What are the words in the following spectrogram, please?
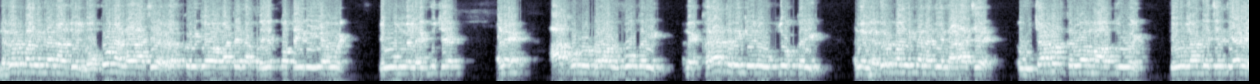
નગરપાલિકાના જે લોકોના નાણાં છે, હડપ કરી દેવા માટેના પ્રયત્નો થઈ રહ્યા હોય એવું અમને લાગ્યું છે. અને આ ખોટો ઠરાવ ઊભો કરી અને ખરા તરીકે એનો ઉપયોગ કરી અને નગરપાલિકાના જે નાણાં છે, એ ઉચાપત કરવામાં આવતી હોય તેવું લાગે છે. ત્યારે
